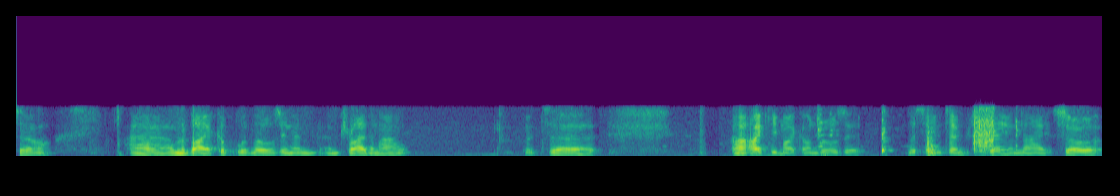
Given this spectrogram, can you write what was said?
So uh, I'm going to buy a couple of those in and, and try them out. But uh, I, I keep my chondros at the same temperature day and night, so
